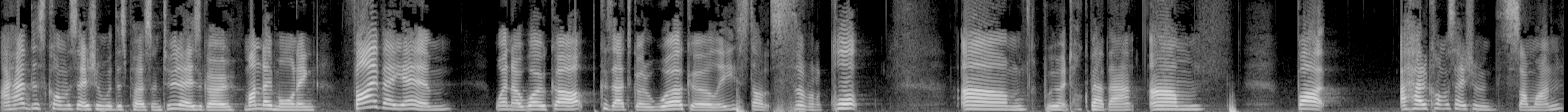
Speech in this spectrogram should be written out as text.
I had this conversation with this person two days ago, Monday morning, 5 a.m. when I woke up because I had to go to work early, start at 7 o'clock. Um, we won't talk about that. Um, but I had a conversation with someone,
